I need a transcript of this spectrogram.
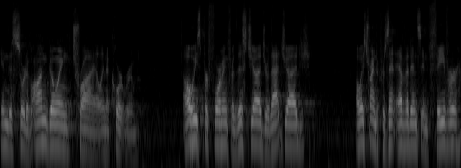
in this sort of ongoing trial in a courtroom. Always performing for this judge or that judge, always trying to present evidence in favor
